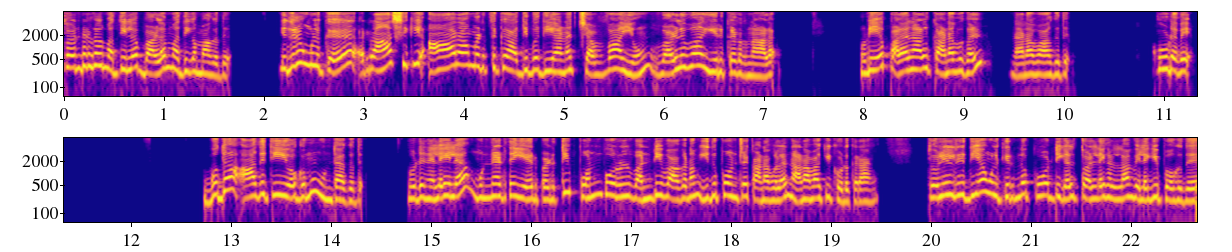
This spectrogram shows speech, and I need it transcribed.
தொண்டர்கள் மத்தியில பலம் அதிகமாகுது. இதுல உங்களுக்கு ராசிக்கு ஆறாம் இடத்துக்கு அதிபதியான செவ்வாயும் வலுவா இருக்கிறதுனால உடைய பல நாள் கனவுகள் நனவாகுது. கூடவே புத ஆதித்ய யோகமும் உண்டாகுது. ஒரு நிலையில முன்னேற்றத்தை ஏற்படுத்தி பொன் பொருள் வண்டி வாகனம் இது போன்ற கனவுகளை நனவாக்கி கொடுக்குறாங்க. தொழில் ரீதியா உங்களுக்கு இருந்த போட்டிகள் தொல்லைகள் எல்லாம் விலகி போகுது.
